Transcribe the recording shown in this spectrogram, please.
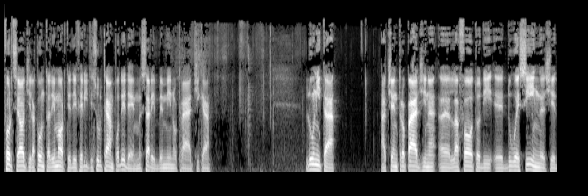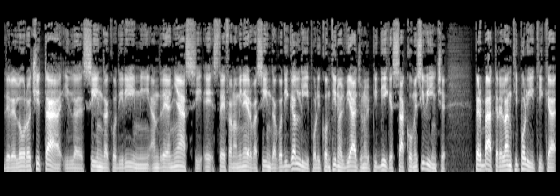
forse oggi la conta dei morti e dei feriti sul campo dei Dem sarebbe meno tragica. L'unità a centropagina eh, la foto di eh, due sindaci e delle loro città, il sindaco di Rimini Andrea Agnassi e Stefano Minerva, sindaco di Gallipoli. Continua il viaggio nel PD che sa come si vince. Per battere l'antipolitica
